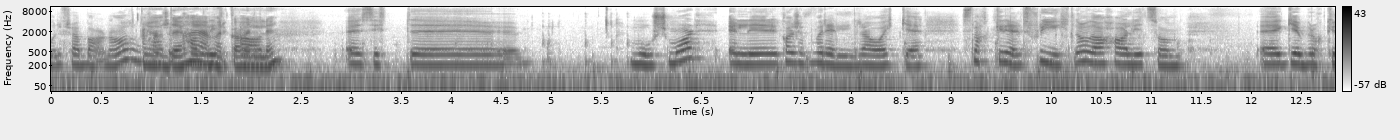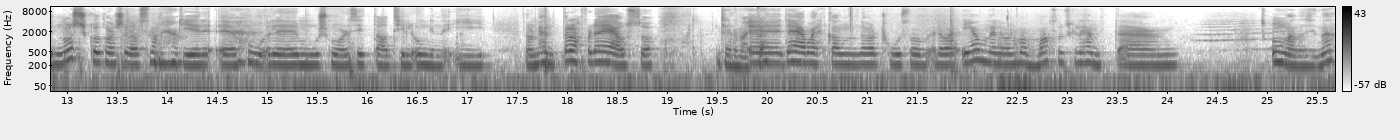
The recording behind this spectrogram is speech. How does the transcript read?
ord fra barna òg. Ja, det har jeg merka veldig. eh, sitt eh, morsmål. Eller kanskje foreldra og ikke snakker helt flytende og da har litt sånn eh, gebrokken norsk, og kanskje da snakker eh, morsmålet sitt da til ungene i når de henter. da, For det er jeg også Det har du merka? eh, Det har jeg merka det var to som Eller var én, eller var mamma, som skulle hente um, ungene sine.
